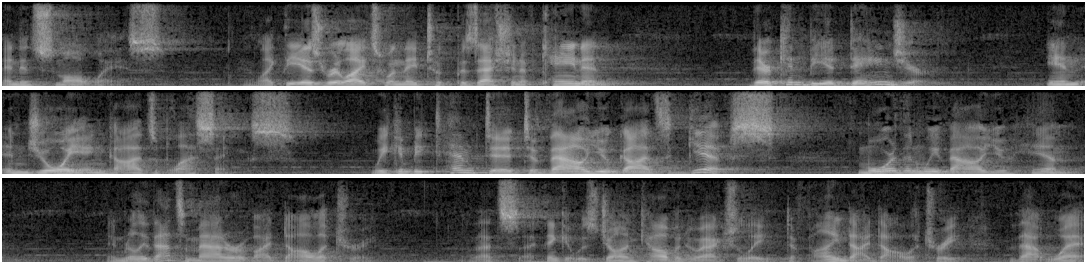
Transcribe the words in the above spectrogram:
and in small ways. Like the Israelites when they took possession of Canaan, there can be a danger in enjoying God's blessings. We can be tempted to value God's gifts more than we value Him. And really, that's a matter of idolatry. That's, I think it was John Calvin who actually defined idolatry that way.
